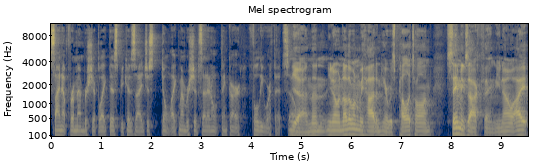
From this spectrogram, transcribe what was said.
sign up for a membership like this because I just don't like memberships that I don't think are fully worth it. So yeah, and then you know another one we had in here was Peloton. Same exact thing. You know, I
